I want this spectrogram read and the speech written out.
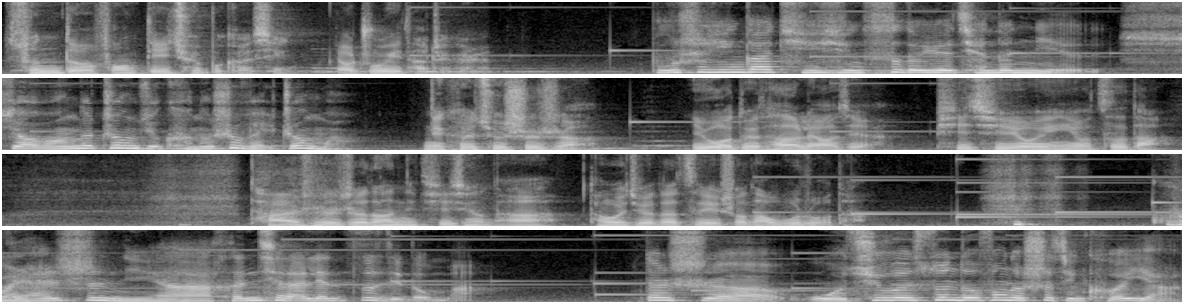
孙德峰的确不可信，要注意他这个人。不是应该提醒四个月前的你，小王的证据可能是伪证吗？你可以去试试啊。以我对他的了解，脾气又硬又自大。他要是知道你提醒他，他会觉得自己受到侮辱的。果然是你啊，狠起来连自己都骂。但是我去问孙德峰的事情可以啊，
